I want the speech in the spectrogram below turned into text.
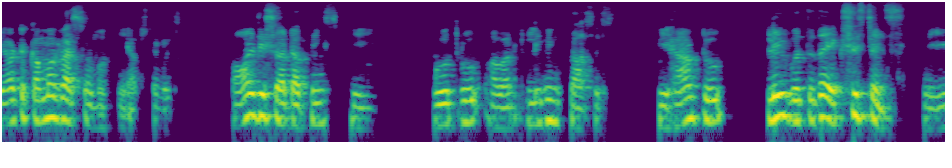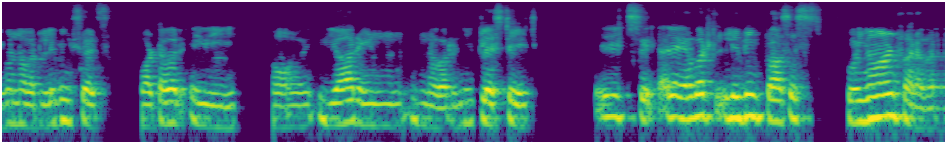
We have to come across so many obstacles. All these sort of things we go through our living process. We have to live with the existence, even our living cells, whatever we, we are in, in our nuclear stage, it's our living process going on forever.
